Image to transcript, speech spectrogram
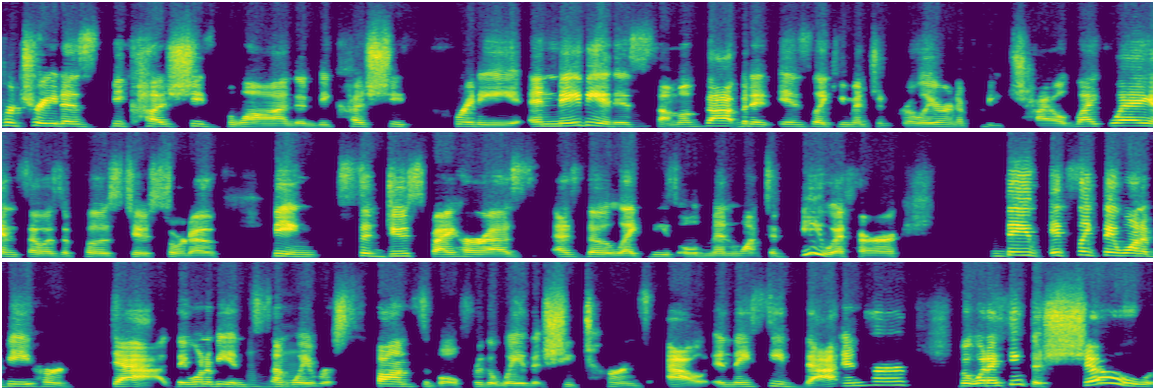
portrayed as because she's blonde and because she's pretty. And maybe it is mm-hmm. some of that, but it is, like you mentioned earlier, in a pretty childlike way. And so, as opposed to sort of being seduced by her as as though like these old men want to be with her they it's like they want to be her dad they want to be in some way mm-hmm. responsible for the way that she turns out and they see that in her but what i think the show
